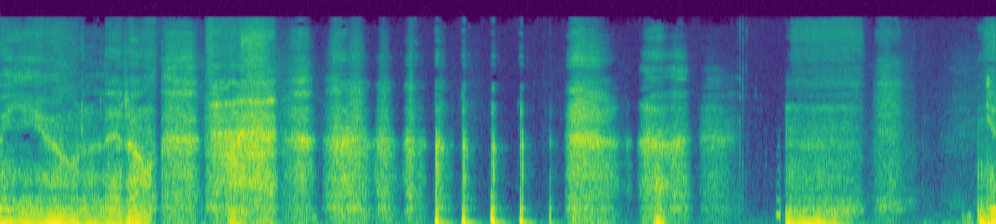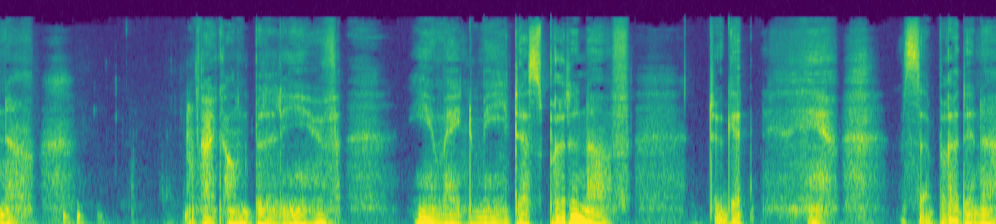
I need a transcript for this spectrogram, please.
you little. Mm. You know, I can't believe you made me desperate enough to get you separate in a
